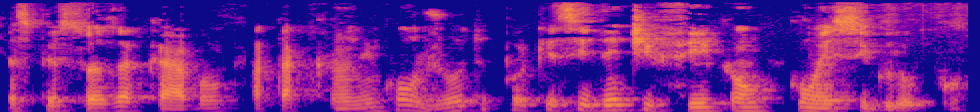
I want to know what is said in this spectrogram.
que as pessoas acabam atacando em conjunto porque se identificam com esse grupo.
